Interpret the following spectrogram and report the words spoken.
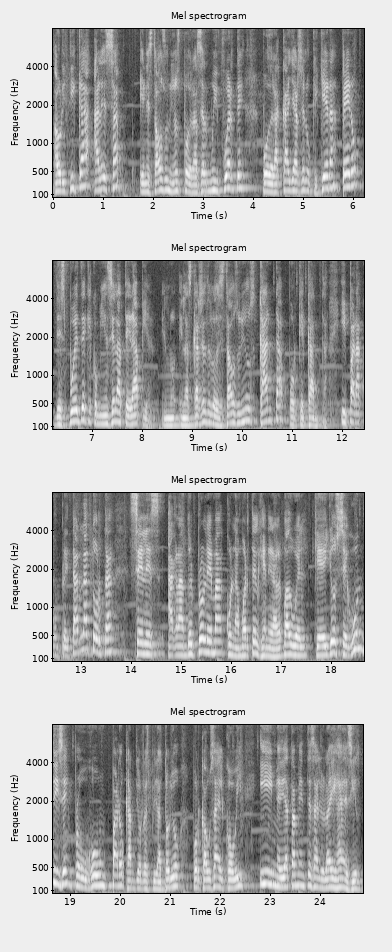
ahorita Alex Saab en Estados Unidos podrá ser muy fuerte, podrá callarse lo que quiera, pero después de que comience la terapia en, las cárceles de los Estados Unidos, canta porque canta. Y para completar la torta, se les agrandó el problema con la muerte del general Baduel, que ellos, según dicen, produjo un paro cardiorrespiratorio por causa del COVID y inmediatamente salió la hija a decir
